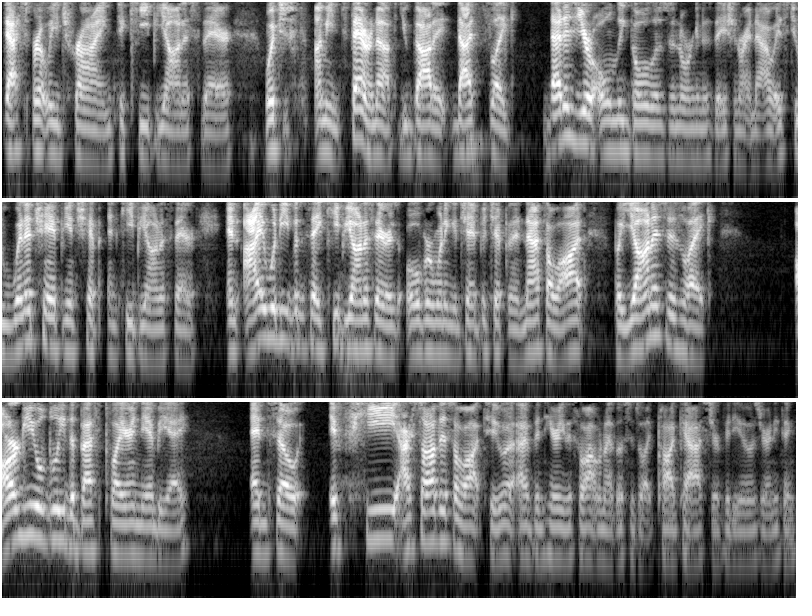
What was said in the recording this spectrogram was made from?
desperately trying to keep Giannis there. Which, I mean, fair enough. You got it. That's like that is your only goal as an organization right now is to win a championship and keep Giannis there. And I would even say keep Giannis there is over winning a championship, and that's a lot. But Giannis is like arguably the best player in the NBA, and so if he, I saw this a lot too. I've been hearing this a lot when I listen to like podcasts or videos or anything.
